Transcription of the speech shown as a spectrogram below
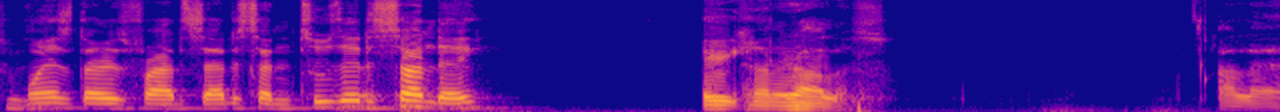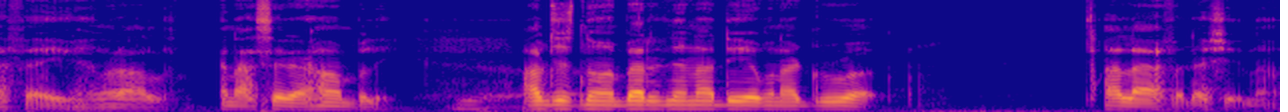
Tuesday. Wednesday, Thursday, Friday, Saturday, Sunday, Tuesday to Sunday. Eight hundred dollars. I laugh at eight hundred dollars, and I say that humbly. I'm just doing better than I did when I grew up. I laugh at that shit now.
